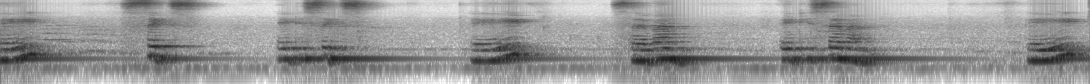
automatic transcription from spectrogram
eight six eighty six eight seven eighty seven eight,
